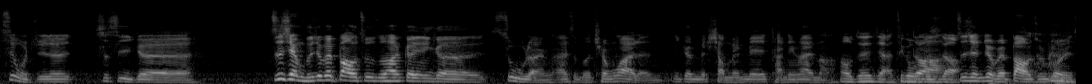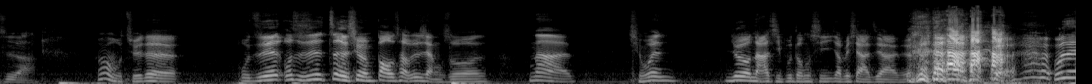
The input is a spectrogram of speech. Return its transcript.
是我觉得这是一个，之前不就被爆出说他跟一个素人还是什么圈外人一个小妹妹谈恋爱吗？哦，真的假的？这个我不知道，，之前就有被爆出过一次啊。因为我觉得，我直接我只是这个新闻爆出来，我就想说，那请问又有哪几部东西要被下架呢？不是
